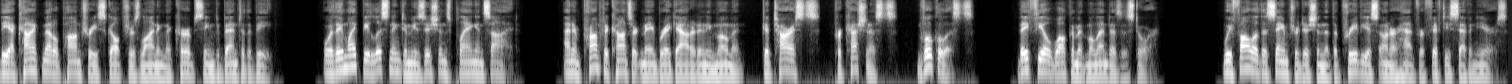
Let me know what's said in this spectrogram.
The iconic metal palm tree sculptures lining the curb seem to bend to the beat. Or they might be listening to musicians playing inside. An impromptu concert may break out at any moment guitarists, percussionists, vocalists. They feel welcome at Melendez's store. We follow the same tradition that the previous owner had for 57 years.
